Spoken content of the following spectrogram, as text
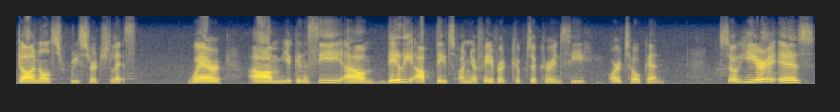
Donald's research list, where um, you can see um, daily updates on your favorite cryptocurrency or token. So here is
